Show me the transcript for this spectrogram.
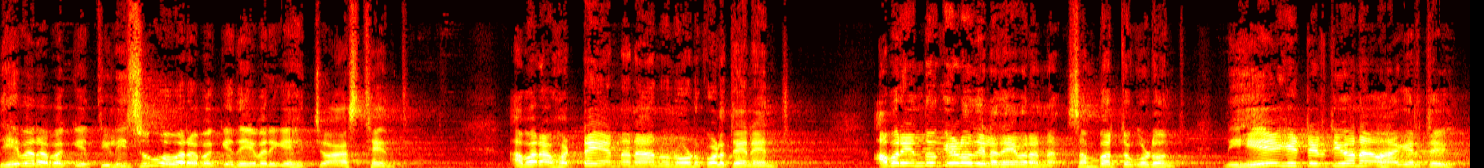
ದೇವರ ಬಗ್ಗೆ ತಿಳಿಸುವವರ ಬಗ್ಗೆ ದೇವರಿಗೆ ಹೆಚ್ಚು ಆಸ್ಥೆ ಅಂತ. ಅವರ ಹೊಟ್ಟೆಯನ್ನು ನಾನು ನೋಡ್ಕೊಳ್ತೇನೆ ಅಂತ. ಅವರೆಂದೂ ಕೇಳೋದಿಲ್ಲ ದೇವರನ್ನು, ಸಂಪತ್ತು ಕೊಡು ಅಂತ. ನೀ ಹೇಗಿಟ್ಟಿರ್ತೀವೋ ನಾವು ಹಾಗಿರ್ತೇವೆ.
